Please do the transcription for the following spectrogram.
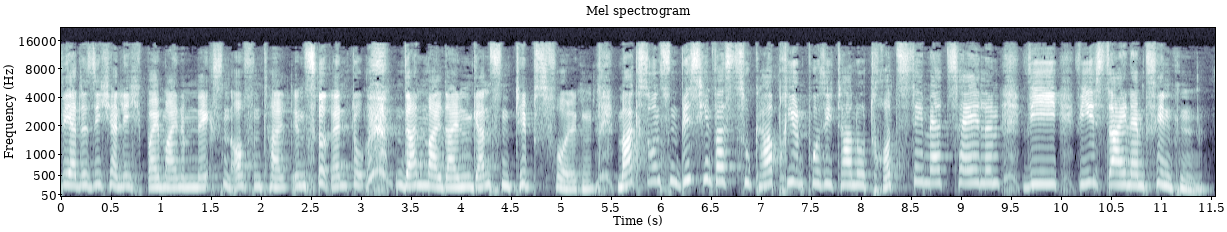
werde sicherlich bei meinem nächsten Aufenthalt in Sorrento dann mal deinen ganzen Tipps folgen. Magst du uns ein bisschen was zu Capri und Positano trotzdem erzählen? Wie, wie ist dein Empfinden?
